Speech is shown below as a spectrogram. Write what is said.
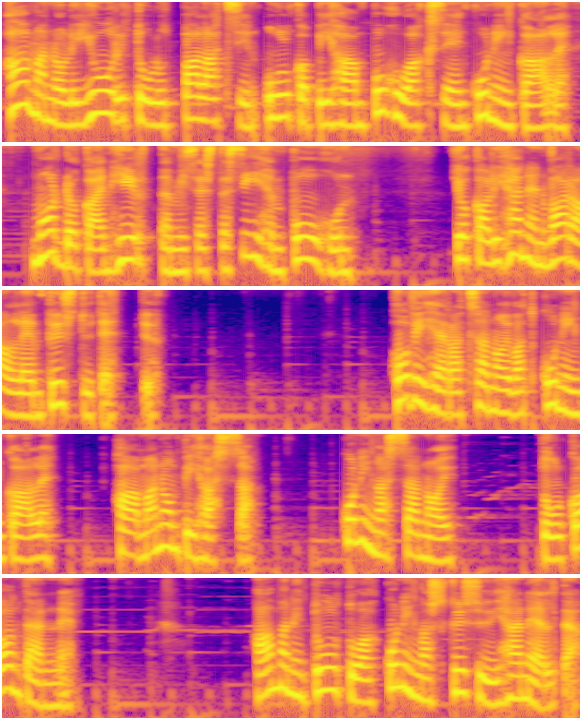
Haaman oli juuri tullut palatsin ulkopihaan puhuakseen kuninkaalle Mordokain hirttämisestä siihen puuhun, joka oli hänen varalleen pystytetty. Hoviherrat sanoivat kuninkaalle, Haaman on pihassa. Kuningas sanoi, tulkoon tänne. Haamanin tultua kuningas kysyi häneltä,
